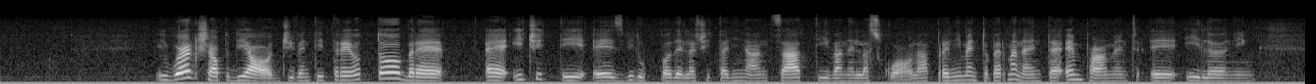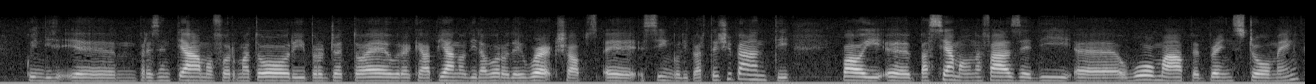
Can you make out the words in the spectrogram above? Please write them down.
Il workshop di oggi, 23 ottobre, è ICT e sviluppo della cittadinanza attiva nella scuola, apprendimento permanente, empowerment e e-learning. Quindi eh, presentiamo formatori, progetto Eureka, piano di lavoro dei workshops e singoli partecipanti, poi eh, passiamo a una fase di eh, warm up e brainstorming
